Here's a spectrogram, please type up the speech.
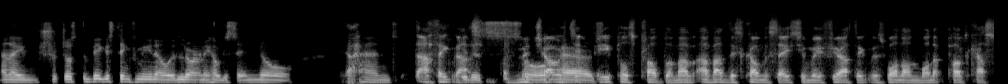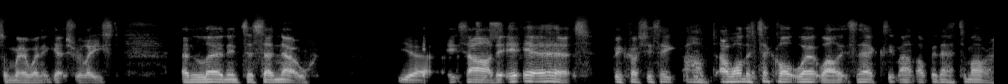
And I'm tr- just the biggest thing for me now is learning how to say no. Yeah. And I think that's the so majority of people's problem. I've, I've had this conversation with you. I think there's one on one at podcast somewhere when it gets released, and learning to say no. yeah, It's hard. Just- It, it hurts because you think, oh, I want to take out work while it's there because it might not be there tomorrow.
